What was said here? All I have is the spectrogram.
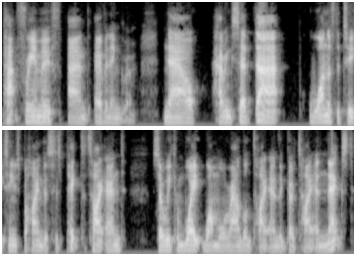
Pat Freiermuth and Evan Engram. Now, having said that, one of the two teams behind us has picked a tight end, so we can wait one more round on tight end and go tight end next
